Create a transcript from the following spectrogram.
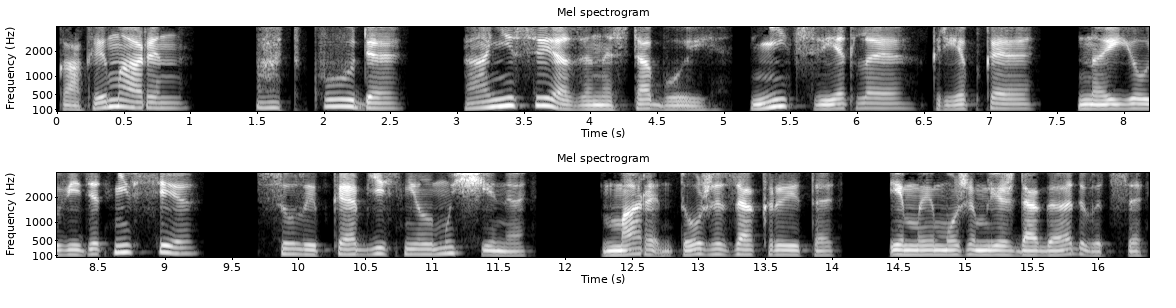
«как и Марен». «Откуда?» «Они связаны с тобой. Нить светлая, крепкая, но ее увидят не все, с улыбкой объяснил мужчина. Марен тоже закрыта, и мы можем лишь догадываться,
